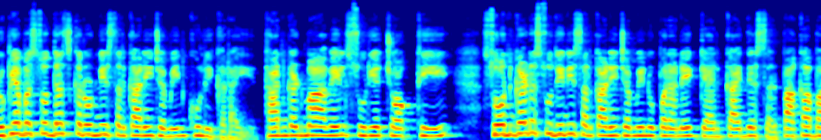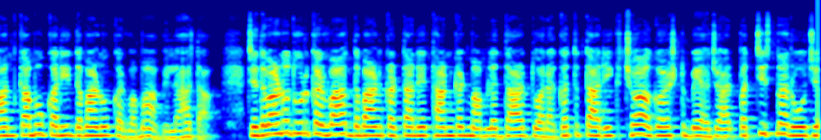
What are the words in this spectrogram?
રૂપિયા બસો દસ કરોડની સરકારી જમીન ખુલ્લી કરાઈ. થાનગઢમાં આવેલ સૂર્ય ચોકથી સોનગઢ સુધીની સરકારી જમીન ઉપર અનેક ગેરકાયદેસર પાકા બાંધકામો કરી દબાણો કરવામાં આવેલા હતા. જે દબાણો દૂર કરવા દબાણકર્તાને થાનગઢ મામલતદાર દ્વારા ગત તારીખ છ ઓગસ્ટ બે હજાર પચીસના રોજ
